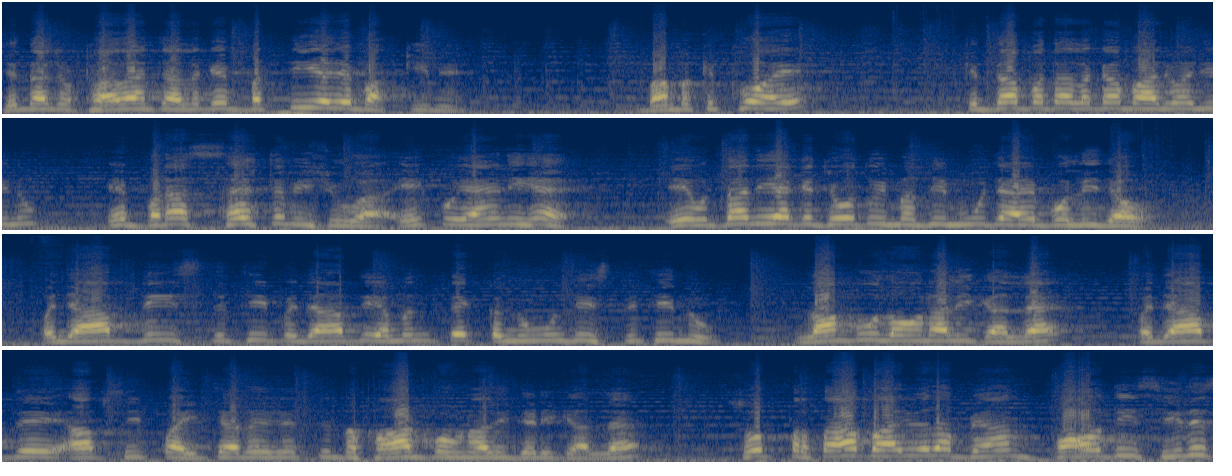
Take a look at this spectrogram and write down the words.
ਜਿਨ੍ਹਾਂ 'ਚ 18 ਚੱਲ ਗਏ 32 ਅਜੇ ਬਾਕੀ ਨੇ। ਬੰਬ ਕਿੱਥੋਂ ਆਏ? ਕਿੱਦਾਂ ਪਤਾ ਲੱਗਾ ਬਾਜਵਾ ਜੀ ਨੂੰ? ਇਹ ਬੜਾ ਸੈਂਸਿਟਿਵ ਇਸ਼ੂ ਆ। ਇਹ ਕੋਈ ਐ ਨਹੀਂ ਹੈ। ਇਹ ਉਦਾਂ ਨਹੀਂ ਹੈ ਕਿ ਜੋ ਤੁਸੀਂ ਮਰਜ਼ੀ ਮੂੰਹ ਚ ਆਏ ਬੋਲੀ ਜਾਓ। ਪੰਜਾਬ ਦੀ ਸਥਿਤੀ, ਪੰਜਾਬ ਦੀ ਅਮਨ ਤੇ ਕਾਨੂੰਨ ਦੀ ਸਥਿਤੀ ਨੂੰ ਲਾਂਬੂ ਲਾਉਣ ਵਾਲੀ ਗੱਲ ਹੈ। ਪੰਜਾਬ ਦੇ ਆਪਸੀ ਭਾਈਚਾਰੇ ਵਿੱਚ ਦਫਾੜ ਪਾਉਣ ਵਾਲੀ ਜਿਹੜੀ ਗੱਲ ਹੈ। ਸੋ ਪ੍ਰਤਾਪ ਬਾਜਵਾ ਦਾ ਬਿਆਨ ਬਹੁਤ ਹੀ ਸੀਰੀਅਸ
